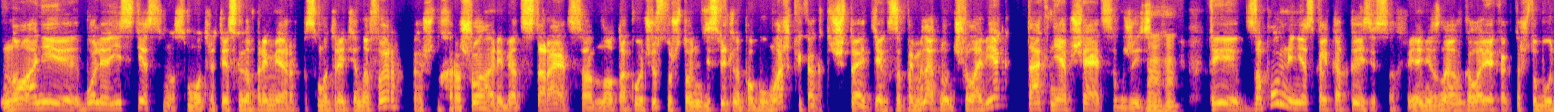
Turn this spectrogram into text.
но они более естественно смотрят. Если, например, посмотреть НФР, конечно, хорошо, ребята стараются, но такое чувство, что они действительно по бумажке как-то читают текст, запоминают. Ну, человек так не общается в жизни. Угу. Ты запомни несколько тезисов, я не знаю, в голове как-то, чтобы...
